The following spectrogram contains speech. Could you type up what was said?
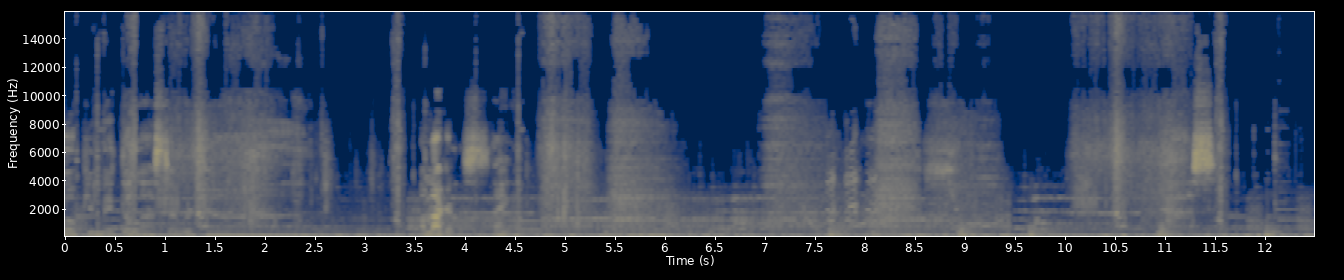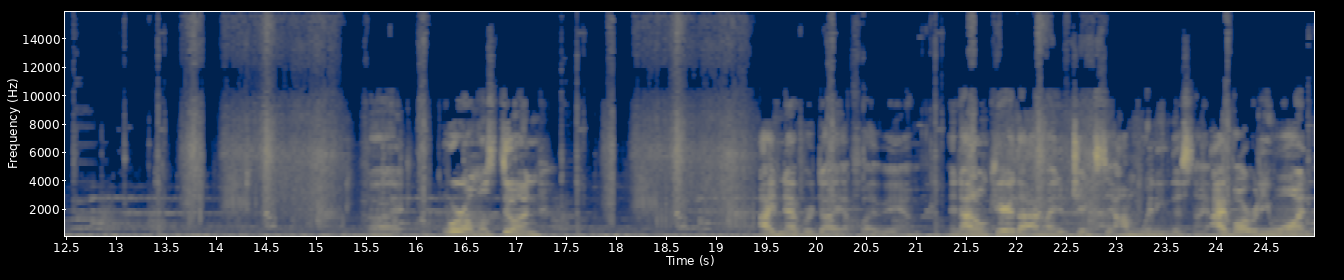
Hope you make the last ever count. I'm not gonna sing. Yes. Alright, we're almost done. I never die at 5 a.m. And I don't care that I might have jinxed it. I'm winning this night. I've already won.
